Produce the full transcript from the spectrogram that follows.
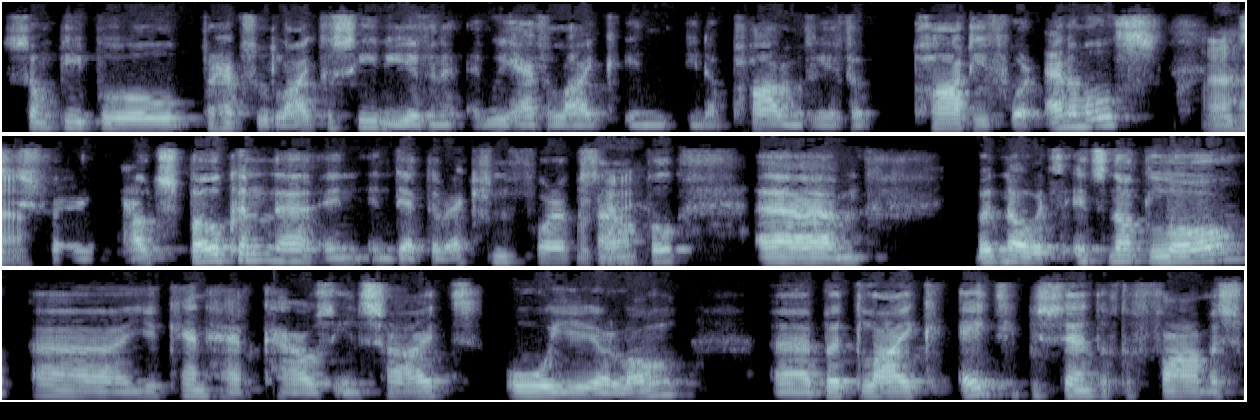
some people perhaps would like to see. We even we have like in in a parliament we have a party for animals, uh-huh. which is very outspoken uh, in in that direction. For example. Okay. Um, but no, it's it's not law. Uh, you can have cows inside all year long. Uh, but like 80% of the farmers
